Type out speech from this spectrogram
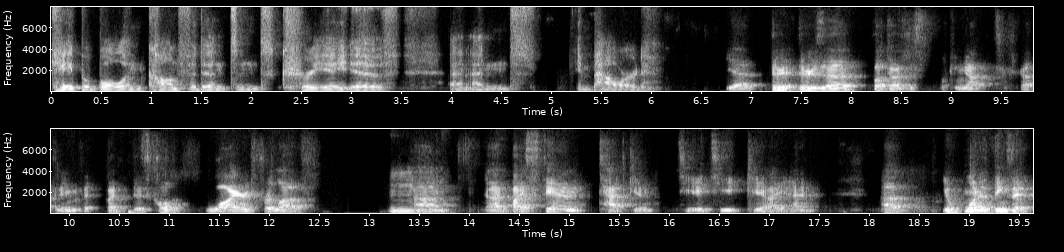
capable and confident and creative and and empowered yeah, there, there's a book I was just looking up. I forgot the name of it, but it's called Wired for Love mm. um, uh, by Stan Tatkin, T A T K I N. Uh, you know, one of the things that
